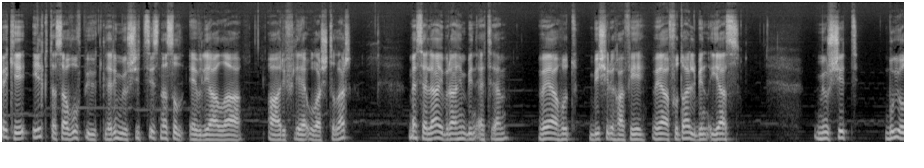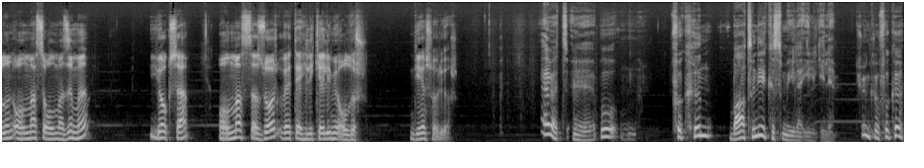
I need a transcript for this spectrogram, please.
Peki ilk tasavvuf büyükleri mürşitsiz nasıl evliyalığa, arifliğe ulaştılar? Mesela İbrahim bin Ethem veyahut Bişri Hafi veya Fudal bin İyas. Mürşit bu yolun olmazsa olmazı mı yoksa olmazsa zor ve tehlikeli mi olur diye soruyor. Evet e, bu fıkhın batıni kısmıyla ilgili. Çünkü fıkıh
